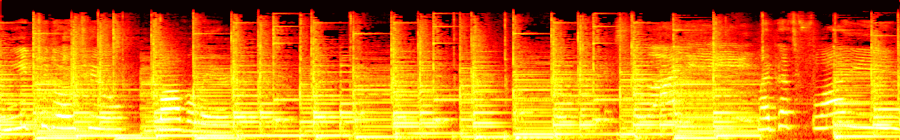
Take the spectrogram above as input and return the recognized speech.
We need to go to lava layer. My pet's flying.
